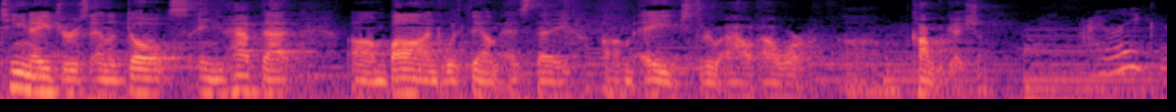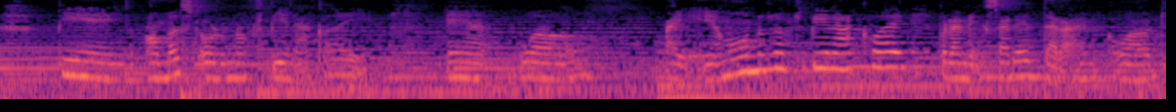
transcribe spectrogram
teenagers and adults, and you have that um, bond with them as they um, age throughout our congregation. I like being almost old enough to be an acolyte, and well, I am old enough to be an acolyte, but I'm excited that I'm allowed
